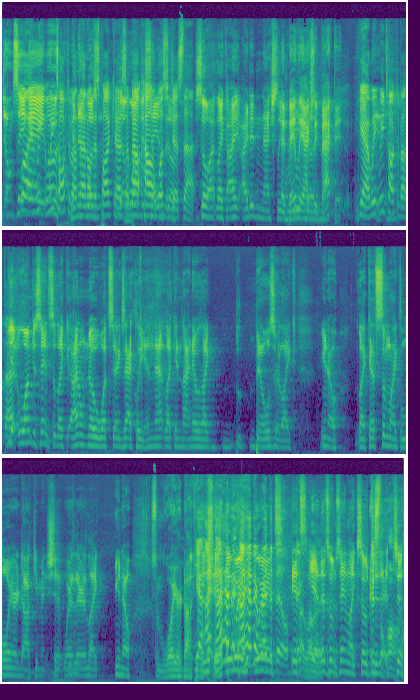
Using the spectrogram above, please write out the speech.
don't say Well, gay. we- we talked about And that on this podcast well, about I'm how it wasn't so- just that. So I like I I didn't actually And Bailey read the- actually backed it. yeah, we, we talked about that. yeah, well, I'm just saying. So, like, I don't know what's exactly in that. Like, and I know like b- bills are like, you know, like that's some like lawyer document shit Mm-hmm. where they're like, you know, Some lawyer Yeah, document. I, shit. I haven't, where- I haven't where read the bill. It's I love yeah, it. that's what I'm saying. Like, so to, It's the law. to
